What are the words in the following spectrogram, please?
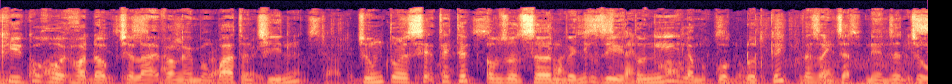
Khi Quốc hội hoạt động trở lại vào ngày 3 tháng 9, chúng tôi sẽ thách thức ông Johnson về những gì tôi nghĩ là một cuộc đột kích và giành giật nền dân chủ.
